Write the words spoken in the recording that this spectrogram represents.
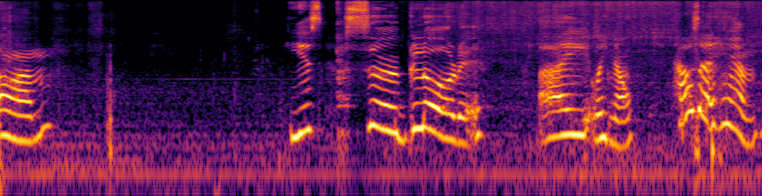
Um, he is Sir Glory. I wait no. How's that him?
